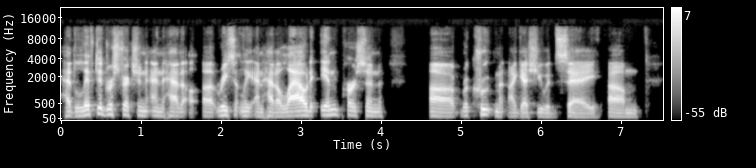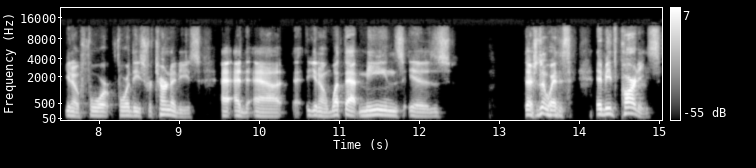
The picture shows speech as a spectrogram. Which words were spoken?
had lifted restriction and had uh, recently and had allowed in person uh, recruitment, I guess you would say. Um, you know for for these fraternities. And uh, you know what that means is there's no way it means parties.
